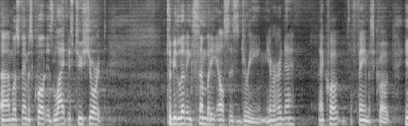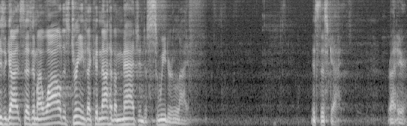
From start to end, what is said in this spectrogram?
uh, most famous quote is Life is too short to be living somebody else's dream. You ever heard that? That quote? It's a famous quote. He's the guy that says, In my wildest dreams, I could not have imagined a sweeter life. It's this guy right here.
